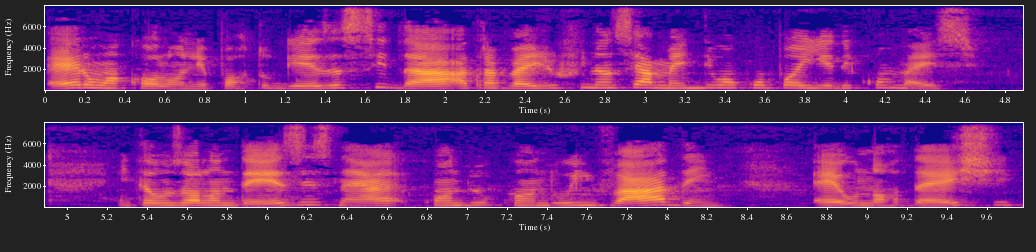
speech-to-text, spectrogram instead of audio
era uma colônia portuguesa, se dá através do financiamento de uma companhia de comércio. Então, os holandeses, né, quando, quando invadem é, o Nordeste,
